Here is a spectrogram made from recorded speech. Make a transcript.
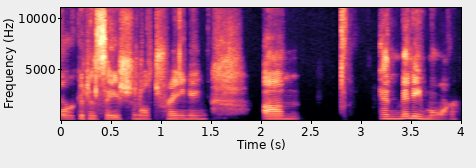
organizational training, um, and many more.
